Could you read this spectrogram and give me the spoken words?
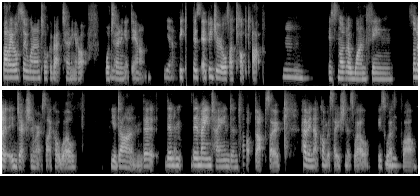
But I also want to talk about turning it off or Yeah. turning it down yeah. because epidurals are topped up Mm, it's not a one thing it's not an injection where it's like oh well you're done they're they're, they're maintained and topped up so having that conversation as well is Mhm. worthwhile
